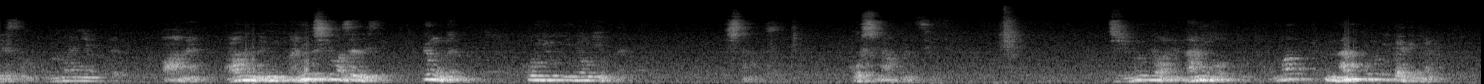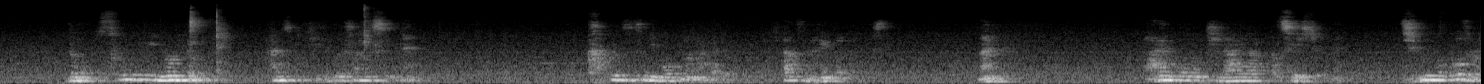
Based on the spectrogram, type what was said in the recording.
い。イエス様こんなによってああねあのね何も知りませんでしたでもねこういう祈りをねしたんですこうしなくんですよ自分ではね何をまあ何とも理解できないでもそういう祈りでも神様聞いてくださいますよね確実に僕の中で2つの変化がありました何あれほど嫌いだった聖書をね自分の小遣いで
